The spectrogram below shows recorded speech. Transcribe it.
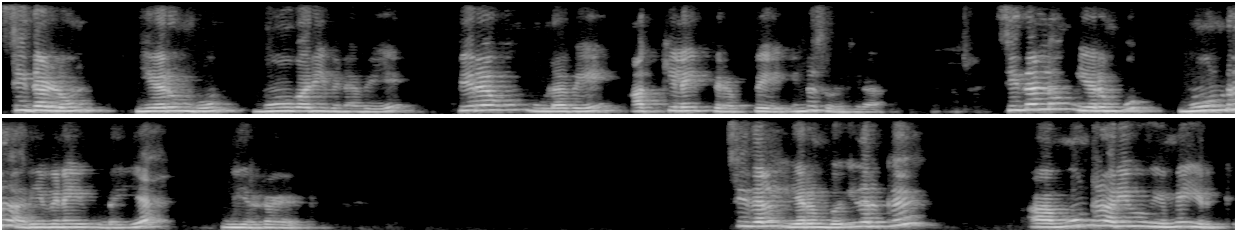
சிதழும் எறும்பும் மூவரி வினவே பிறவும் உளவே அக்கிளை பிறப்பே என்று சொல்கிறார். சிதழும் எறும்பும் மூன்று அறிவினை உடைய உயிர்கள். சிதல் எறும்பு இதற்கு மூன்று அறிவுமே இருக்கு.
